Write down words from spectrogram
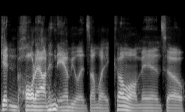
getting hauled out in an ambulance. I'm like, come on, man. So,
